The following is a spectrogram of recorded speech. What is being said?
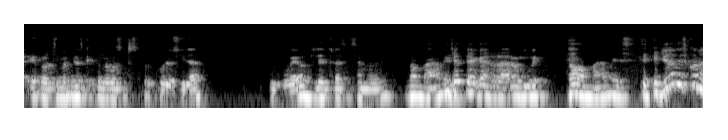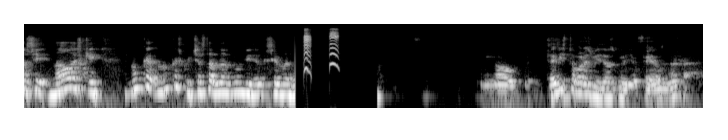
Eh, Pero te imaginas que tú nada más entras por curiosidad. Y huevos, le entras a esa madre. No mames. Ya te agarraron, güey. No mames. Yo una vez conocí. No, es que nunca, nunca escuchaste hablar de un video que se llama. No, güey. He visto varios videos medio feos, güey. Ajá.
